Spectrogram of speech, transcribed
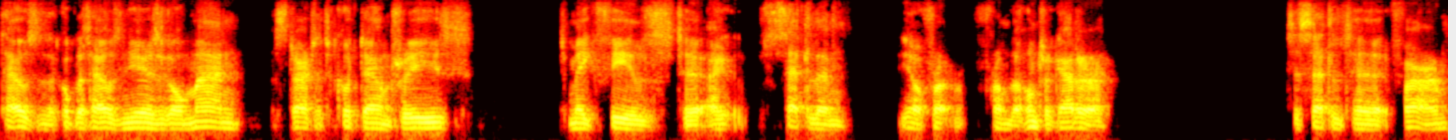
thousands, a couple of thousand years ago, man started to cut down trees to make fields to uh, settle in, you know, from from the hunter gatherer to settle to farm.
